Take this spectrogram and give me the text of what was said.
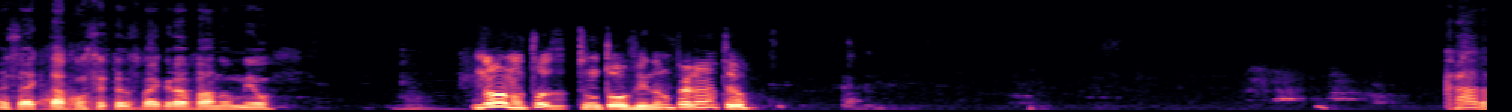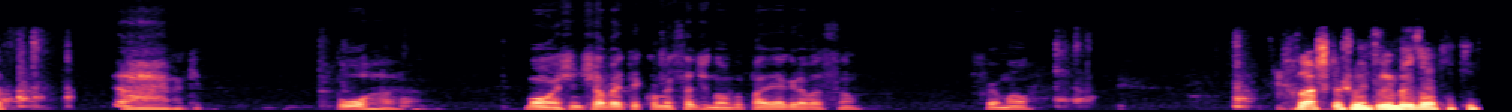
Mas é que tá, com certeza vai gravar no meu. Não, não tô, se não tô ouvindo, não pega no teu. Cara... Ah, mas que... Porra. Bom, a gente já vai ter que começar de novo. Eu parei a gravação. Foi mal. Relaxa, que cachorro entrou em berserk aqui.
